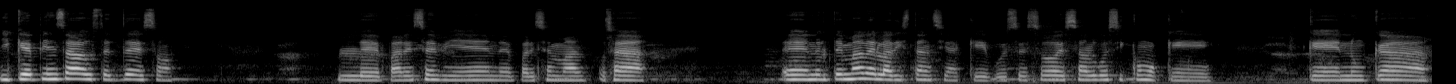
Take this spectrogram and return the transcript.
¿Y qué piensa usted de eso? ¿Le parece bien? ¿Le parece mal? O sea, En el tema de la distancia, que pues eso es algo así como que, que nunca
